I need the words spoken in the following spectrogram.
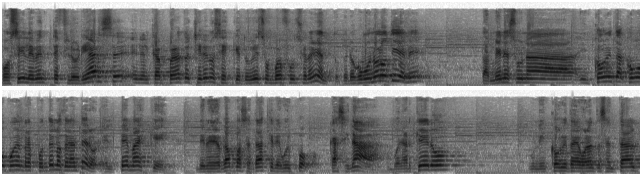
posiblemente florearse en el campeonato chileno si es que tuviese un buen funcionamiento, pero como no lo tiene, también es una incógnita cómo pueden responder los delanteros. El tema es que de mediocampo hacia atrás tiene muy poco, casi nada. Un buen arquero, una incógnita de volante central,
